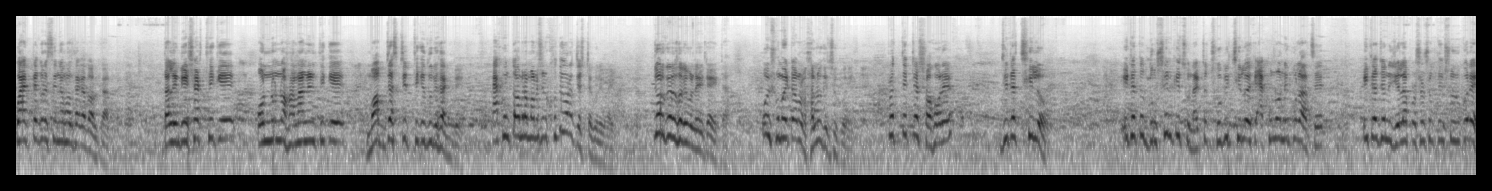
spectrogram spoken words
কয়েকটা করে সিনেমা হল থাকা দরকার। তাহলে নেশার থেকে অন্য অন্য হানানের থেকে মব জাস্টিস থেকে দূরে থাকবে। এখন তো আমরা মানুষের ক্ষতি করার চেষ্টা করি ভাই। জোর করে ধরে বলে এটা এটা। ওই সময়টা আমরা ভালো কিছু করি। প্রত্যেকটা শহরে যেটা ছিল, এটা তো দোষের কিছু না। একটা ছবি ছিল এখনও অনেকগুলো আছে। এটার জন্য জেলা প্রশাসক থেকে শুরু করে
